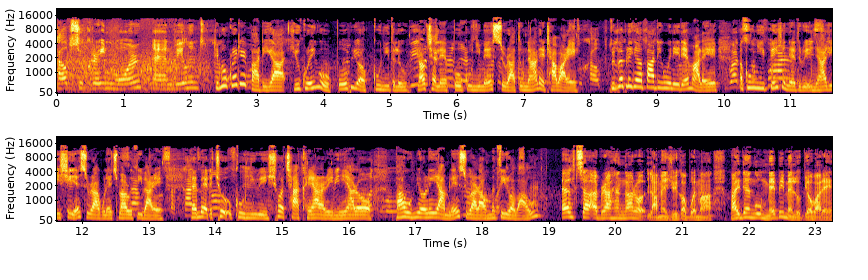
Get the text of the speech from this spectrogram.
helps Ukraine more and violent. Democratic Party ကယူကရိန်းကိုပိုးပြီးတော့ကူညီတယ်လို့နောက်ထပ်လဲပိုးကူညီမယ်ဆိုတာသူနားလည်ထားပါတယ်။ Republican Party ဝင်တွေထဲမှာလည်းအကူအညီပေးချင်တဲ့သူတွေအများကြီးရှိတယ်ဆိုတာကိုလည်းကျမတို့သိပါတယ်။ဒါပေမဲ့တချို့အကူအညီတွေရှော့ချခံရတာတွေမြင်ရတော့ဘာလို့မျှော်လင့်ရမလဲဆိုတာတော့မသိတော့ပါဘူး။ အယ်ဆာအဗရာဟမ်ကတော့ လာမယ့်ရွေးကောက်ပွဲမှာ ဘိုင်ဒန်ကို မဲပေးမယ်လို့ ပြောပါတယ်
